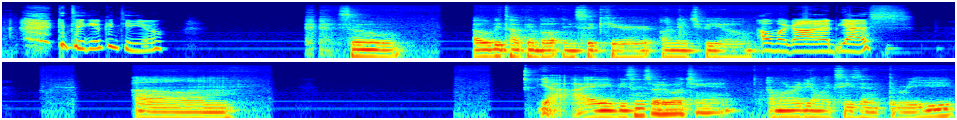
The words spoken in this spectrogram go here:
continue, continue. so I will be talking about Insecure on HBO. Oh my god, yes. Um Yeah, I recently started watching it. I'm already on like season three.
